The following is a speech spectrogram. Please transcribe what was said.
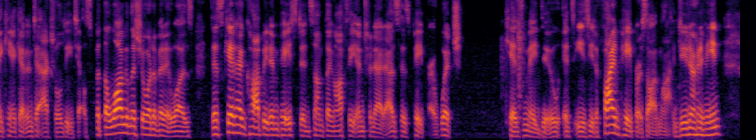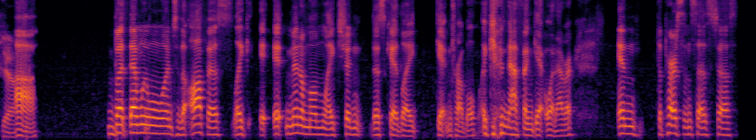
I can not get into actual details, but the long and the short of it, it was this kid had copied and pasted something off the internet as his paper, which kids may do. It's easy to find papers online. Do you know what I mean? Yeah. Uh, but then when we went to the office, like at minimum, like shouldn't this kid like get in trouble, like F and get whatever? And the person says to us,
